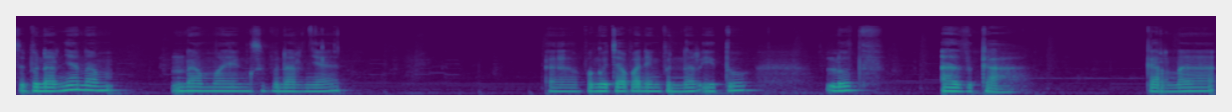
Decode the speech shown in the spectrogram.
sebenarnya nam nama yang sebenarnya uh, pengucapan yang benar itu Lutf Azka. Karena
